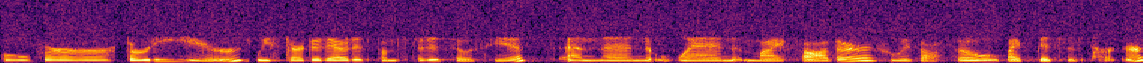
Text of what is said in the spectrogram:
over 30 years. We started out as Bumstead Associates, and then when my father, who is also my business partner,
